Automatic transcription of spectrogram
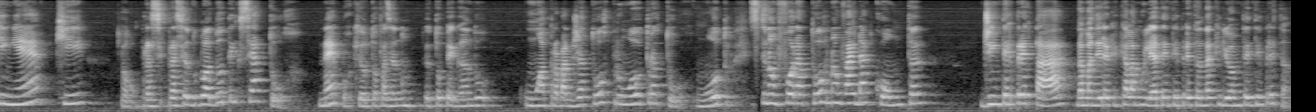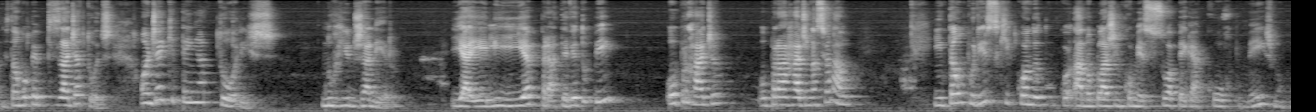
Quem é que, bom, para ser, dublador tem que ser ator, né? Porque eu tô fazendo, eu tô pegando um trabalho de ator para um outro ator, um outro, se não for ator não vai dar conta de interpretar da maneira que aquela mulher está interpretando, aquele homem está interpretando. Então vou precisar de atores. Onde é que tem atores no Rio de Janeiro? E aí ele ia para a TV Tupi ou para rádio ou para a Rádio Nacional. Então por isso que quando a dublagem começou a pegar corpo mesmo,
